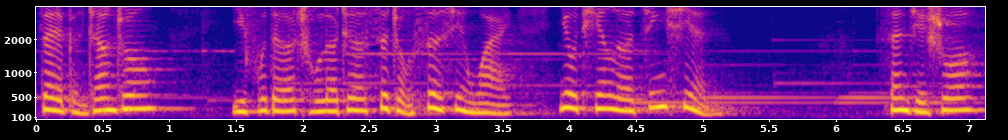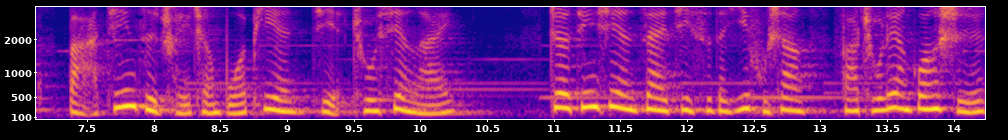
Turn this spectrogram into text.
在本章中，以福德除了这四种色线外，又添了金线。三节说，把金子锤成薄片，剪出线来。这金线在祭司的衣服上发出亮光时，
